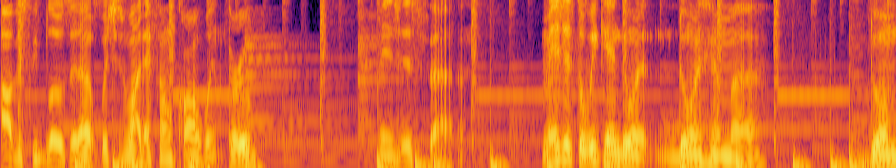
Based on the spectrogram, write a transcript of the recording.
obviously blows it up, which is why that phone call went through. And it's just uh I mean it's just the Weeknd doing doing him uh doing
